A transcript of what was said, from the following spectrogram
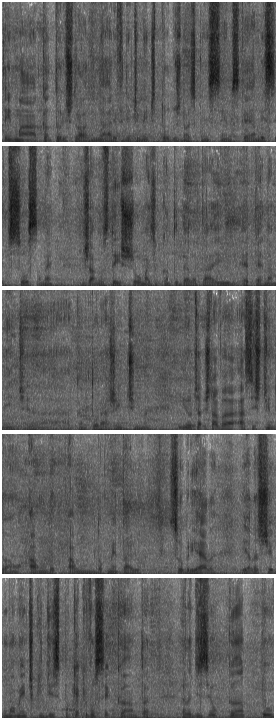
Tem uma cantora extraordinária, evidentemente todos nós conhecemos, que é a Mercedes Sosa, né? Já nos deixou, mas o canto dela está aí eternamente, a, a cantora argentina. E eu estava assistindo a um, a um, a um documentário sobre ela, e ela chega um momento que diz: Por que é que você canta? Ela diz: Eu canto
